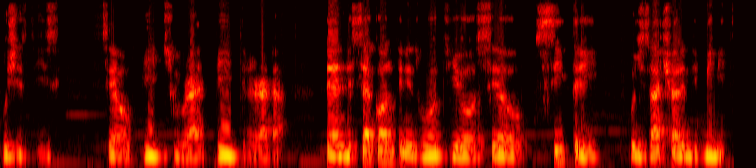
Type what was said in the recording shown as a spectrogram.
which is this cell B2, right? B3 rather. Then the second thing is what your cell C3, which is actually the minute,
